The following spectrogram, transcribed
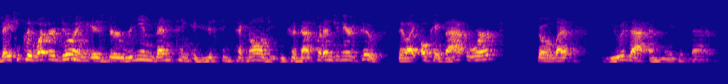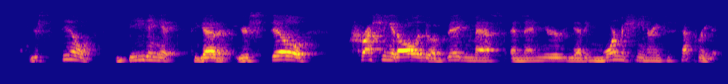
basically, what they're doing is they're reinventing existing technology because that's what engineers do. They're like, okay, that worked, so let's use that and make it better. You're still beating it together. You're still crushing it all into a big mess, and then you're getting more machinery to separate it.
